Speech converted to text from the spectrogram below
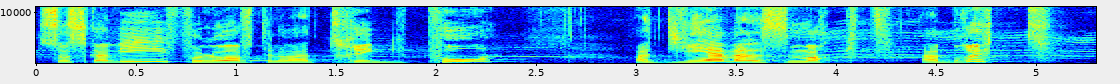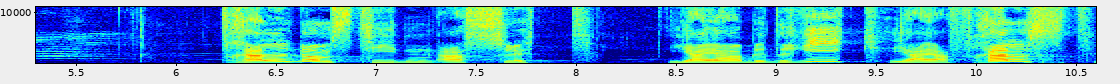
så skal vi få lov til å være trygg på at djevelens makt er brutt. Trelldomstiden er slutt. Jeg er blitt rik, jeg er frelst,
